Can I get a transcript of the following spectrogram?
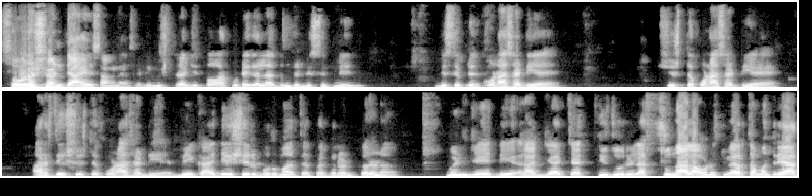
संरक्षण द्या आहे सांगण्यासाठी. मिस्टर अजित पवार कुठे गेला तुमचं डिसिप्लिन डिसिप्लिन कोणासाठी आहे? शिस्त कोणासाठी आहे? आर्थिक शिस्त कोणासाठी आहे? बेकायदेशीर मुरुमाचं प्रकरण करणं म्हणजे दे राज्याच्या तिजोरीला चुना लावणं. तुम्ही अर्थमंत्री आहात.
